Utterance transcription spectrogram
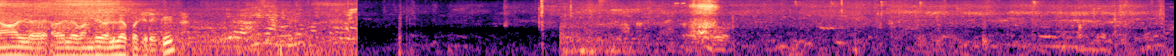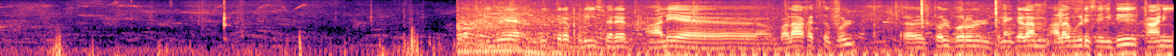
நாள் அதில் வந்து எழுதப்பட்டிருக்கு. ருத்ரபுரீஸ்வரர் ஆலய வளாகத்துக்குள் தொல்பொருள் திணைக்களம் அளவீடு செய்து காணி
